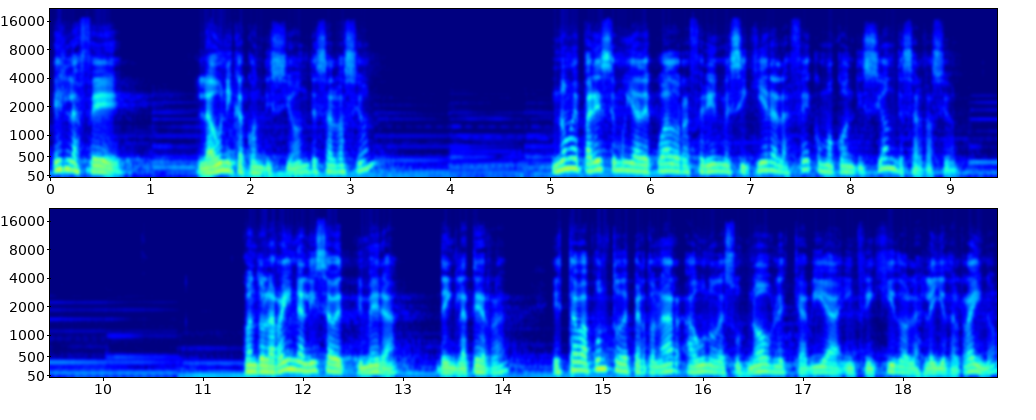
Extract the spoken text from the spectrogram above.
¿Es la fe la única condición de salvación? No me parece muy adecuado referirme siquiera a la fe como condición de salvación. Cuando la reina Elizabeth I de Inglaterra estaba a punto de perdonar a uno de sus nobles que había infringido las leyes del reino,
